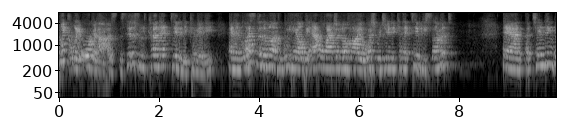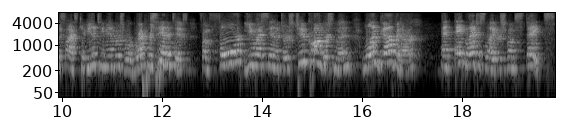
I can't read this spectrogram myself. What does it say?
quickly organized the Citizens Connectivity Committee, and in less than a month, we held the Appalachian, Ohio, West Virginia Connectivity Summit. And attending, besides community members, were representatives from four U.S. senators, two congressmen, one governor, and eight legislators from states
